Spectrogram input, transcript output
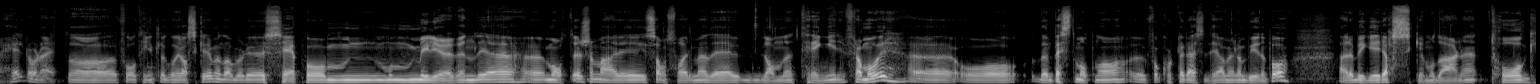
er helt ålreit å få ting til å gå raskere, men da bør du se på miljøvennlige eh, måter som er i samsvar med det landet trenger framover. Eh, og den beste måten å eh, forkorte reisetida mellom byene på, er å bygge raske, moderne tog.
